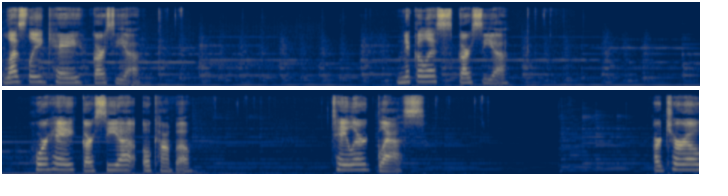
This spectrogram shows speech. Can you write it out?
Leslie K. Garcia, Nicholas Garcia, Jorge Garcia Ocampo, Taylor Glass, Arturo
